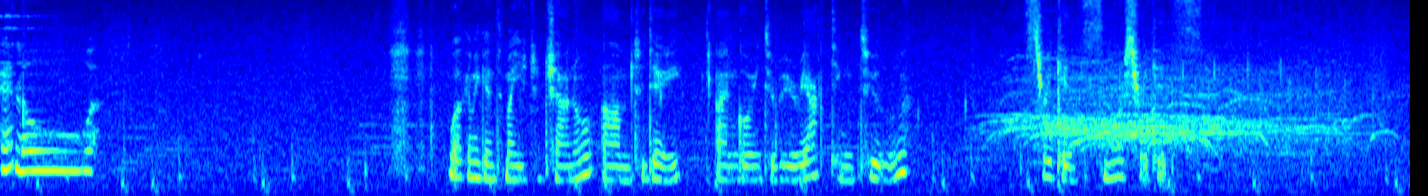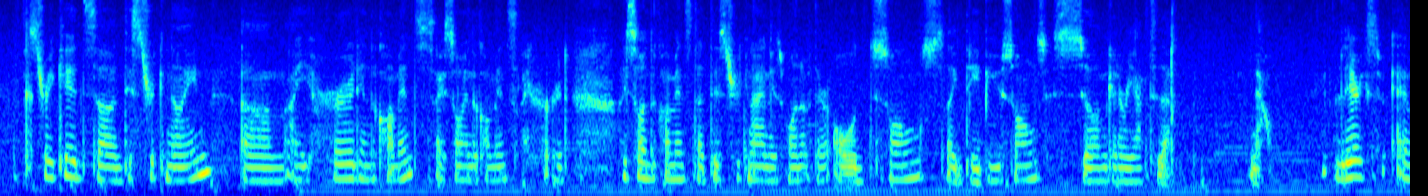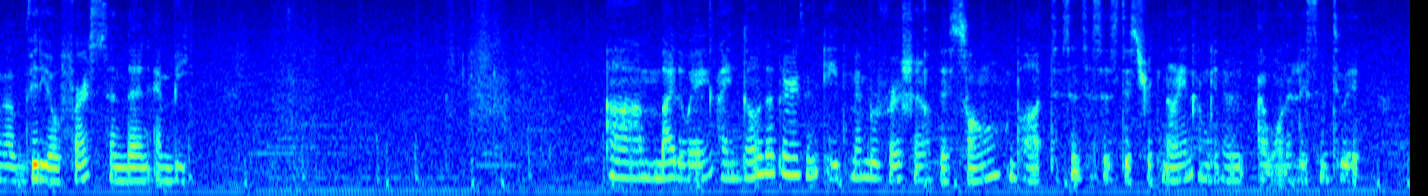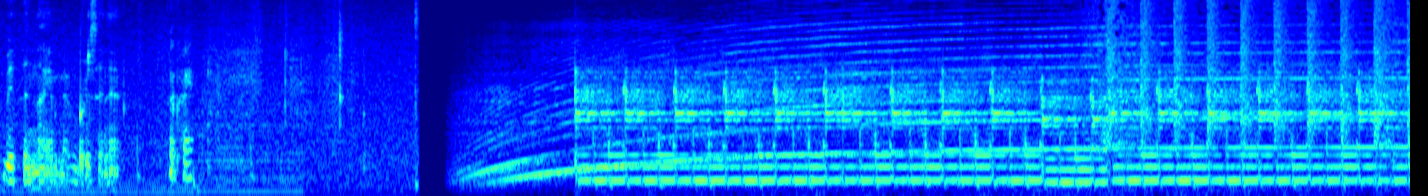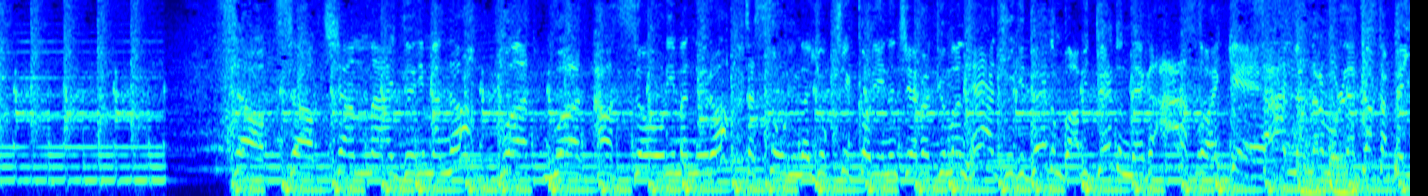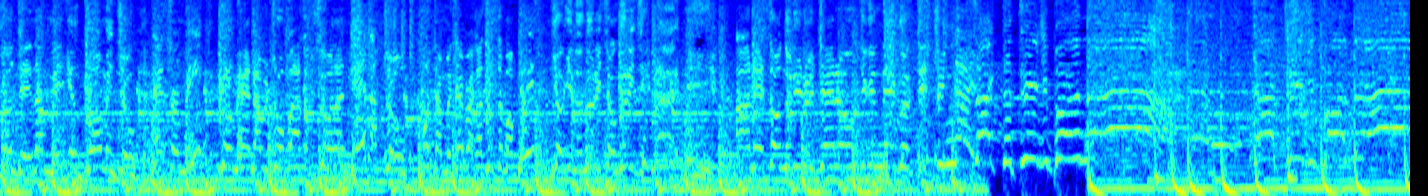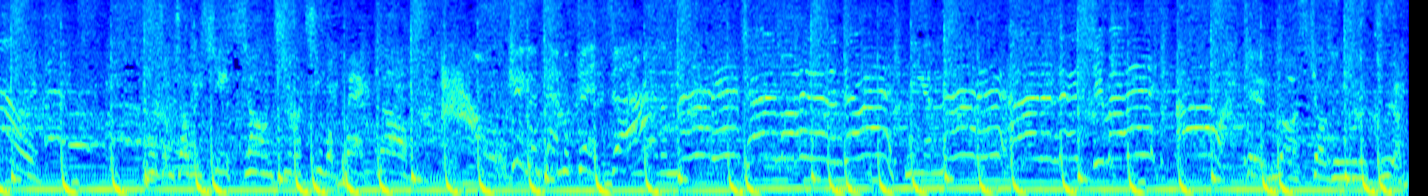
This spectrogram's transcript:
Hello! Welcome again to my YouTube channel. Um, today I'm going to be reacting to Stray Kids, more Stray Kids. Stray Kids uh, District 9. Um, I heard in the comments, I saw in the comments, I heard, I saw in the comments that District 9 is one of their old songs, like debut songs, so I'm gonna react to that now. Lyrics and a video first and then MV. Um, by the way, I know that there is an 8-member version of this song, but since this is District 9, I'm gonna, I want to listen to it with the 9 members in it. Okay? 헛소리만 늘어? 잔소리나 욕짓거리는 제발 그만해. 죽이 되든 밥이 되든 내가 알아서 할게. 사실 난 나를 몰라 답답해. 언제나 매일 고민 중. Answer me. 그럼 해답을 줘봐. 속 시원한 대답 좀. 못하면 제발 가서 써봐 please. 여기는 우리 정글이지. 이 안에서 우리를 데려 움직인 내국 District 9 싹다 뒤집어 부정적인 시선 지워 지워 뱉고 그건 잘못됐어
